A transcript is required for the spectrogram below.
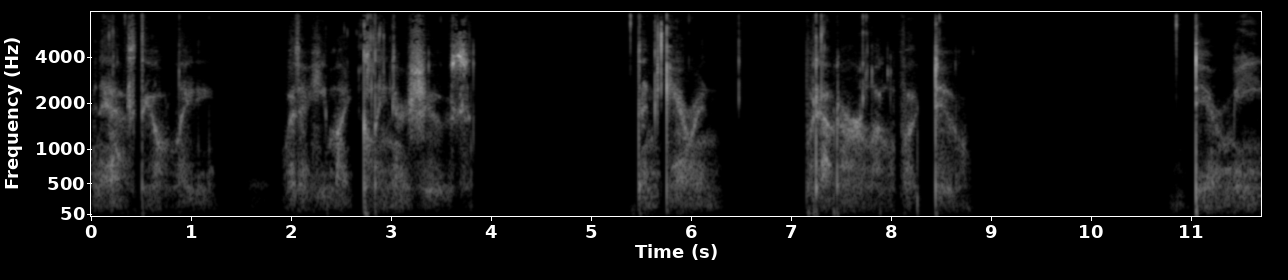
and asked the old lady whether he might clean her shoes. Then Karen put out her little foot too. Dear me,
